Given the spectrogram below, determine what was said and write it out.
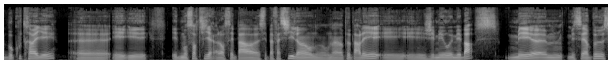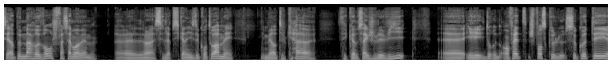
beaucoup travailler euh, et, et- de m'en sortir. Alors, c'est pas, pas facile, hein, on, a un peu parlé et, j'ai mes hauts et mes bas, mais, euh, mais c'est un, peu- un peu ma revanche face à moi-même. Euh, voilà, c'est de la psychanalyse de comptoir, mais, mais en tout cas, c'est comme ça que je le vis. Et en fait, je pense que ce côté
